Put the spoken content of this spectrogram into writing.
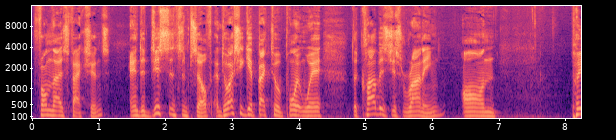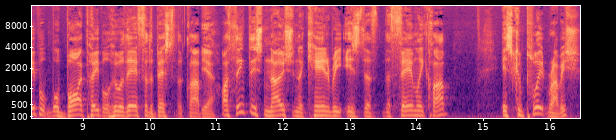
from those factions and to distance themselves and to actually get back to a point where the club is just running on people or by people who are there for the best of the club. Yeah. I think this notion that Canterbury is the the family club is complete rubbish.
